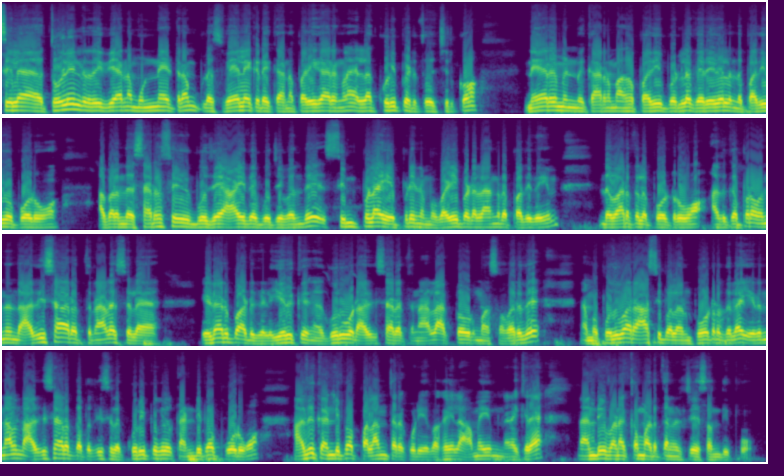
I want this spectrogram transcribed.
சில தொழில் ரீதியான முன்னேற்றம் ப்ளஸ் வேலை கிடைக்கான பரிகாரங்கள்லாம் எல்லாம் குறிப்பெடுத்து வச்சுருக்கோம். நேரமின்மை காரணமாக பதிவு போடல விரைவில் அந்த பதிவை போடுவோம். அப்புறம் இந்த சரஸ்வதி பூஜை ஆயுத பூஜை வந்து சிம்பிளாக எப்படி நம்ம வழிபடலாங்கிற பதிவையும் இந்த வாரத்தில் போட்டுருவோம். அதுக்கப்புறம் வந்து இந்த அதிசாரத்தினால சில இடர்பாடுகள் இருக்குங்க. குருவோட அதிசாரத்தினால அக்டோபர் மாதம் வருது. நம்ம பொதுவாக ராசி பலன் போடுறதில்ல இருந்தாலும் இந்த அதிசாரத்தை பற்றி சில குறிப்புகள் கண்டிப்பாக போடுவோம். அது கண்டிப்பாக பலன் தரக்கூடிய வகையில் அமையும் நினைக்கிறேன். நன்றி வணக்கம். அடுத்த நிகழ்ச்சியை சந்திப்போம்.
